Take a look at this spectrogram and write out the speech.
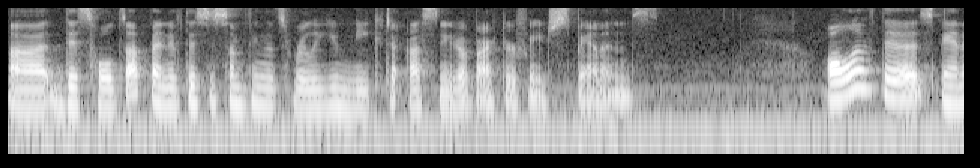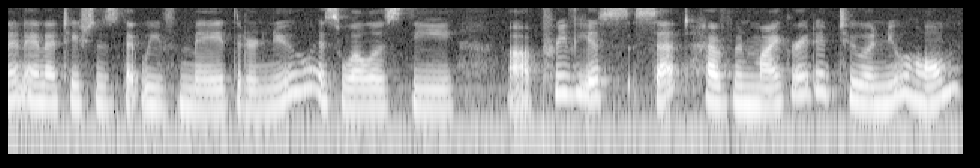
uh, this holds up and if this is something that's really unique to Acinetobacter phage spanins. All of the spanin annotations that we've made that are new, as well as the uh, previous set, have been migrated to a new home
